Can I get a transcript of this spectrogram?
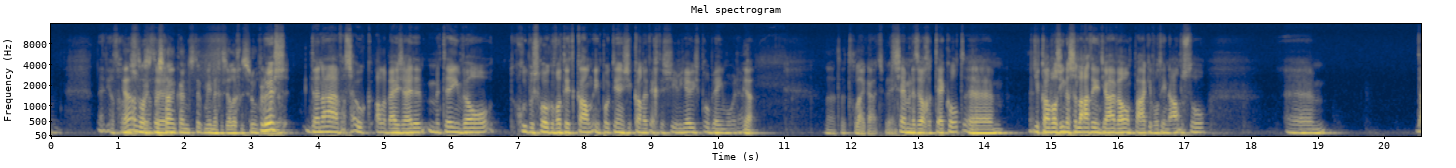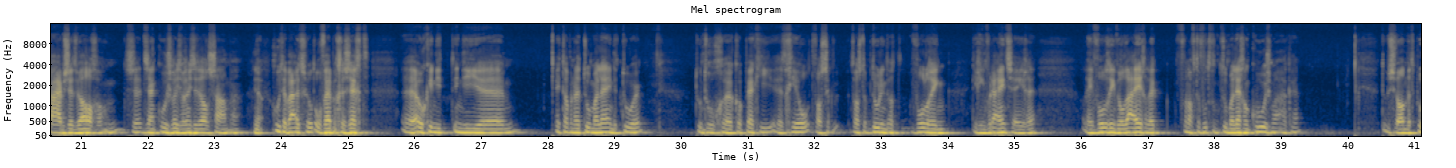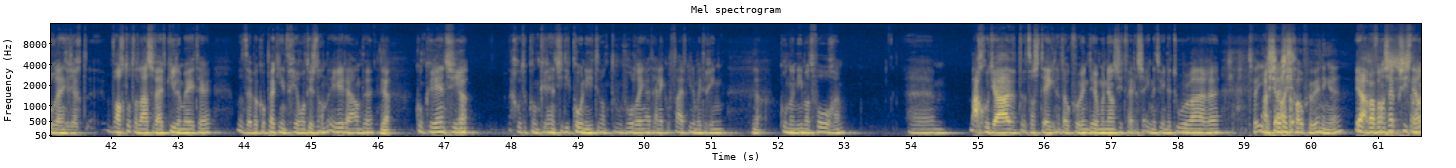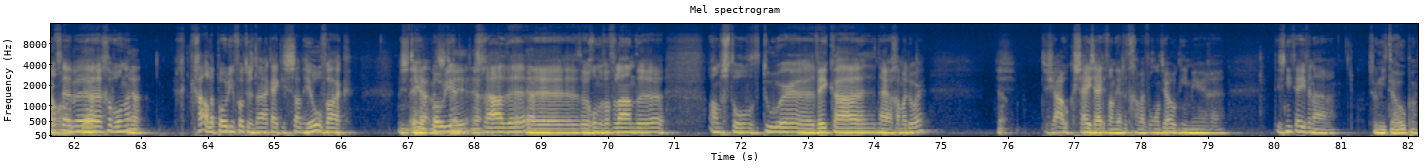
nee, die had gewoon Ja, dan was het eh, waarschijnlijk een stuk minder gezellig seizoen Plus, geworden. daarna was ze ook allebei zeiden meteen wel goed besproken, want dit kan in potentie kan het echt een serieus probleem worden. Ja. Laten we het gelijk uitspreken. Ze hebben het wel getackeld. Ja. Ehm, je kan wel zien dat ze later in het jaar wel een paar keer bijvoorbeeld in de Amstel. ehm, daar hebben ze het wel gewoon. Ze, er zijn koers geweest waarin ze het wel samen Ja. goed hebben uitgespeeld. Of hebben gezegd, eh, ook in die, in die ehm, etappe naar Tourmalet in de Tour. Toen droeg eh Kopecky het geel. Het was, de, het was de bedoeling dat Vollering, die ging voor de eindzegen. Alleen Vollering wilde eigenlijk vanaf de voet van Tourmalet gewoon koers maken. Toen is wel met de ploegleiding gezegd, wacht tot de laatste vijf kilometer. Dat hebben Kopecky in het geel, want het is dan eerder aan de Ja. concurrentie. Ja. Nou goed, de concurrentie die kon niet, want toen Vollering uiteindelijk op vijf kilometer ging, Ja. kon er niemand volgen. Ehm, maar goed, ja, dat, dat was tekenend ook voor hun dominantie, het feit dat ze 21 in de Tour waren. 62 als je- overwinningen, hè? Ja, waarvan zij precies de helft hebben Ja. gewonnen. Ja. Ga alle podiumfoto's nakijken. Ze staan heel vaak met Ja, op het met z'n podium. ja. Strade, eh, de Ronde van Vlaanderen, Amstel, de Tour, eh, WK. Nou ja, ga maar door. Ja. Dus ja, ook zij zeiden van, ja, dat gaan wij volgend jaar ook niet meer. eh het is niet even na. Zo niet te hopen.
